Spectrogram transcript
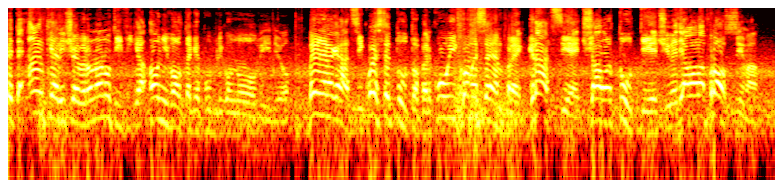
riuscirete anche a ricevere una notifica ogni volta che pubblico un nuovo video. Bene ragazzi, questo è tutto, per cui, come sempre, grazie, ciao a tutti e ci vediamo alla prossima!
